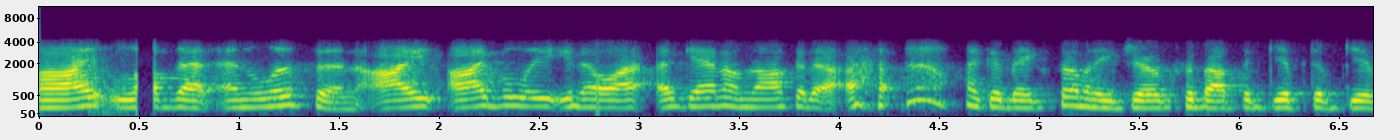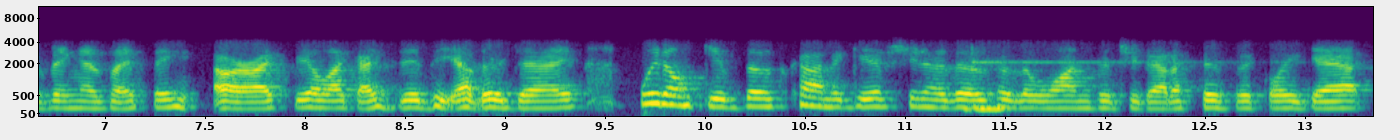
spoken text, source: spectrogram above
I love that. And listen, I I believe you know. I, again, I'm not gonna. I could make so many jokes about the gift of giving, as I think, or I feel like I did the other day. We don't give those kind of gifts. You know, those are the ones that you got to physically get.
